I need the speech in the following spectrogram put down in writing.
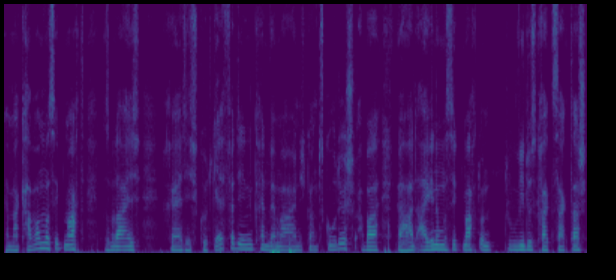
wenn man Covermusik macht, dass man da eigentlich relativ gut Geld verdienen kann, wenn man eigentlich ganz gut ist. Aber wenn man halt eigene Musik macht und du, wie du es gerade gesagt hast,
